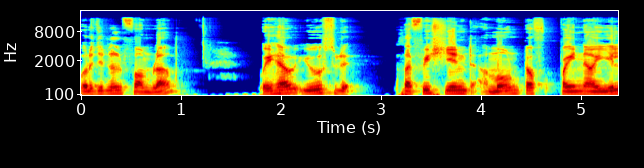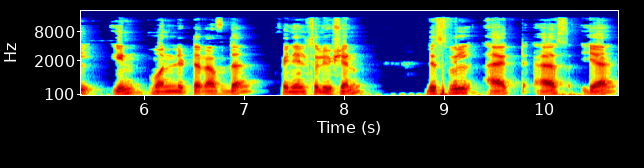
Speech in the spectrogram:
original formula. We have used sufficient amount of pine oil in 1 liter of the phenyl solution. This will act as a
